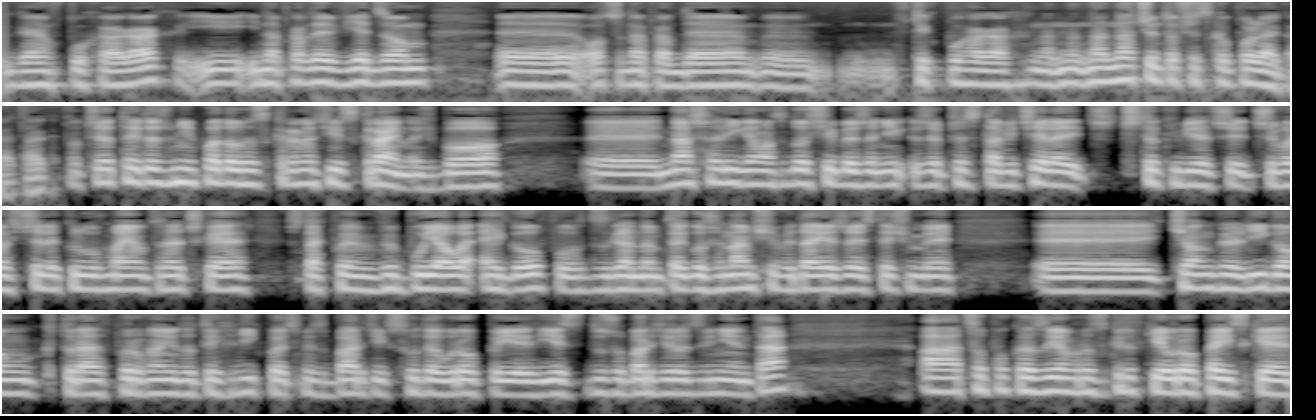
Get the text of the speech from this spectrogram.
grają w pucharach i, i naprawdę wiedzą, o co naprawdę w tych pucharach, na, na, na czym to wszystko polega, tak? Znaczy ja tutaj też bym nie podał ze skrajności w skrajność, bo nasza liga ma to do siebie, że, nie, że przedstawiciele, czy to kibice, czy, czy właściciele klubów mają troszeczkę, że tak powiem, wybujałe ego pod względem tego, że nam się wydaje, że jesteśmy y, ciągle ligą, która w porównaniu do tych lig, powiedzmy, z bardziej wschód Europy jest, jest dużo bardziej rozwinięta. A co pokazują rozgrywki europejskie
